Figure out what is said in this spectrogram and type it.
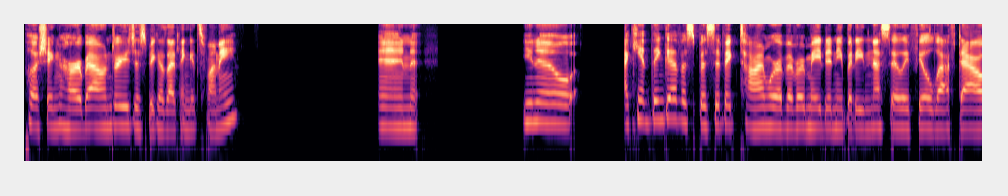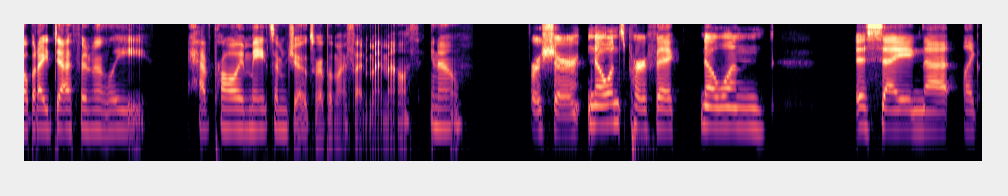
pushing her boundaries just because i think it's funny. And you know i can't think of a specific time where i've ever made anybody necessarily feel left out but i definitely have probably made some jokes where I put my foot in my mouth, you know? For sure. No one's perfect. No one is saying that like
